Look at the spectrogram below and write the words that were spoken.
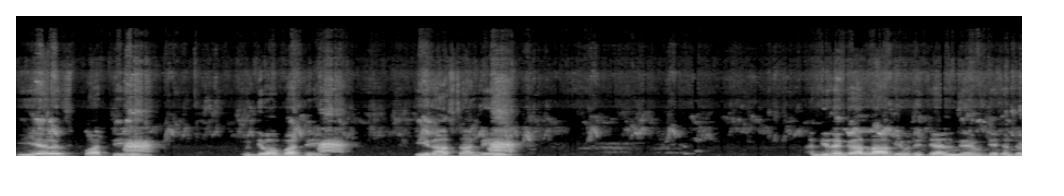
టీఆర్ఎస్ పార్టీ ఉద్యమ పార్టీ ఈ రాష్ట్రాన్ని అన్ని రంగాల్లో అభివృద్ధి చేయాలనే ఉద్దేశంతో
